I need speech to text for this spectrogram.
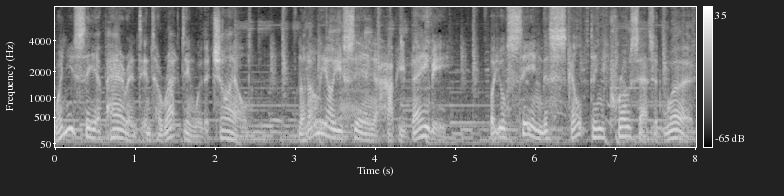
When you see a parent interacting with a child, not only are you seeing a happy baby, but you're seeing this sculpting process at work,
